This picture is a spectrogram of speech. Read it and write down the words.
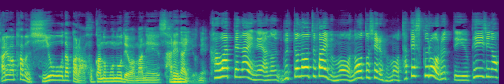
あれは多分仕様だから他のものでは真似されないよね。変わってないね。あの、GoodNotes5 もノートシェルフも縦スクロールっていうページの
